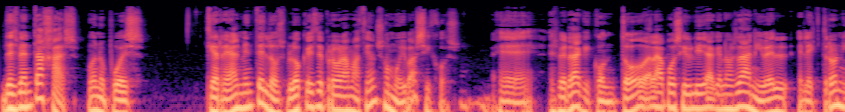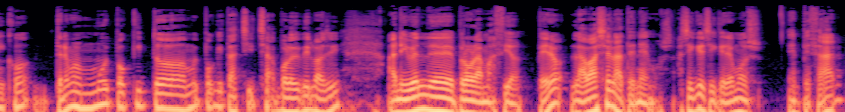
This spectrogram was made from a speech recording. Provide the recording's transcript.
Desventajas, bueno, pues que realmente los bloques de programación son muy básicos. Eh, es verdad que con toda la posibilidad que nos da a nivel electrónico, tenemos muy poquito, muy poquita chicha, por decirlo así, a nivel de programación. Pero la base la tenemos. Así que si queremos empezar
